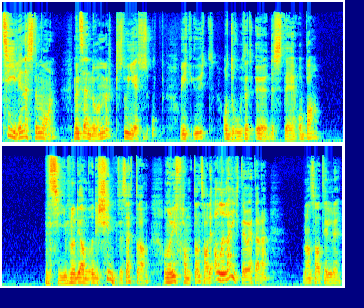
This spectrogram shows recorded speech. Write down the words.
Tidlig neste morgen, mens det ennå var mørkt, sto Jesus opp og gikk ut og dro til et øde sted og ba. Men Simon og de andre de skyndte seg etter han, og når de fant han, sa de alle leiter jo etter det. Men han sa til dem,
